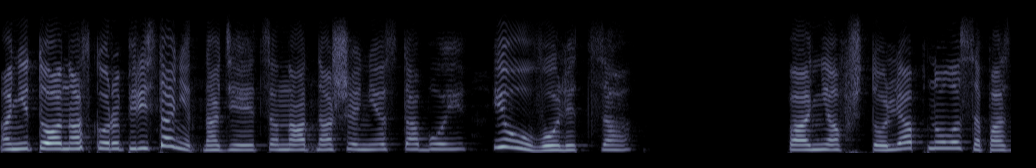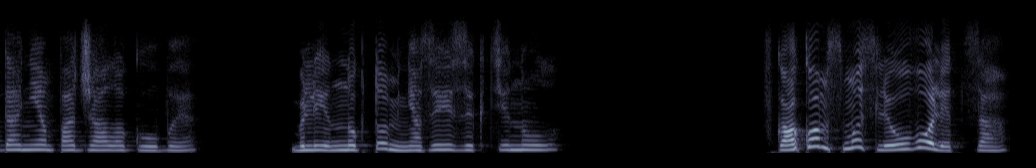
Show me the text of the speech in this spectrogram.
а не то она скоро перестанет надеяться на отношения с тобой и уволится. Поняв, что ляпнула, с опозданием поджала губы. Блин, ну кто меня за язык тянул? В каком смысле уволиться?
